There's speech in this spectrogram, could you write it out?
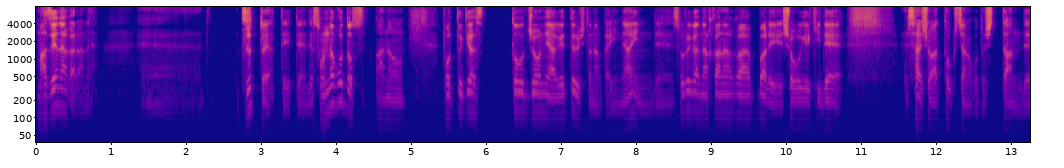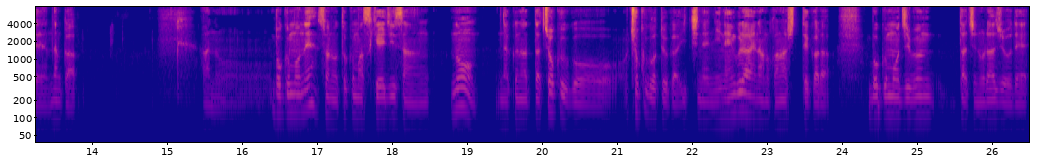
混ぜながらね、えー、ずっとやっていて、で、そんなことあの、ポッドキャスト上に上げてる人なんかいないんで、それがなかなかやっぱり衝撃で、最初は徳ちゃんのこと知ったんで、なんか、あの、僕もね、その徳松啓治さんの亡くなった直後、直後というか1年2年ぐらいなのかな知ってから、僕も自分たちのラジオで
